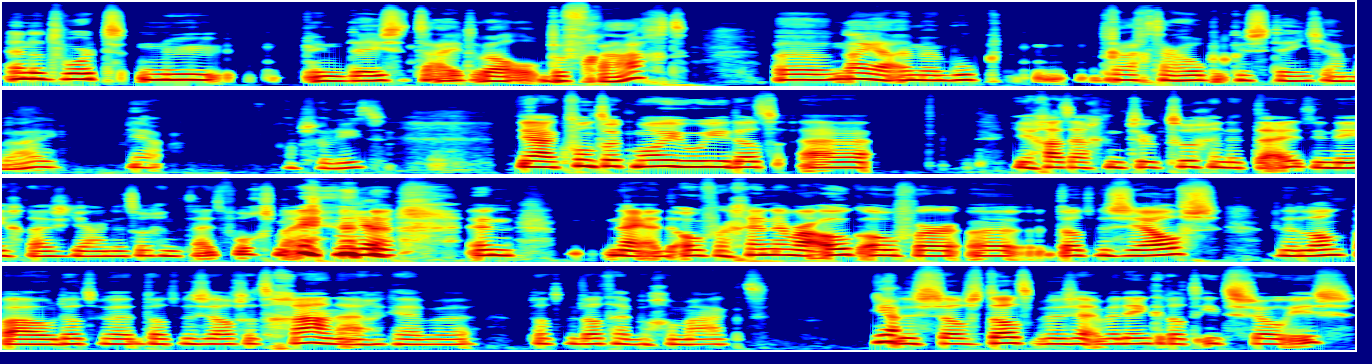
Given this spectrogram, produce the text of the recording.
En dat wordt nu in deze tijd wel bevraagd. Uh, nou ja, en mijn boek draagt daar hopelijk een steentje aan bij. Ja, absoluut. Ja, ik vond het ook mooi hoe je dat. Uh, je gaat eigenlijk natuurlijk terug in de tijd, die 9000 jaar terug in de tijd volgens mij. Ja. en nou ja, over gender, maar ook over uh, dat we zelfs de landbouw, dat we, dat we zelfs het graan eigenlijk hebben, dat we dat hebben gemaakt. Ja. Dus zelfs dat, we, we denken dat iets zo is,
